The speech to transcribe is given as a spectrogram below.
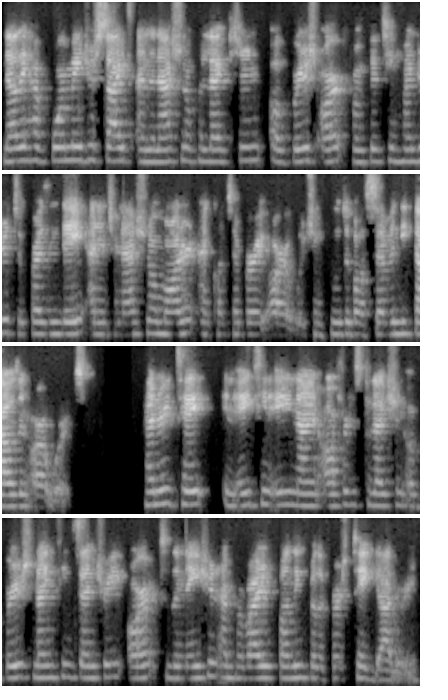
Now they have four major sites and the National Collection of British Art from 1500 to present day and international modern and contemporary art, which includes about 70,000 artworks. Henry Tate in 1889 offered his collection of British 19th century art to the nation and provided funding for the first Tate Gallery.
